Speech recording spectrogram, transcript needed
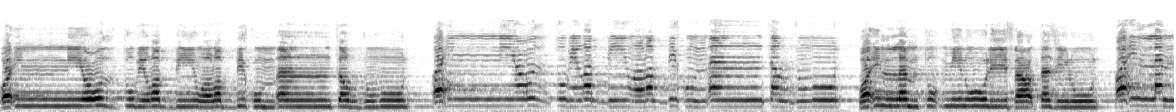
وإني عذت بربي وربكم أن ترجمون. وإني عذت بربي وربكم وإن لم تؤمنوا لي فاعتزلون. وإن لم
